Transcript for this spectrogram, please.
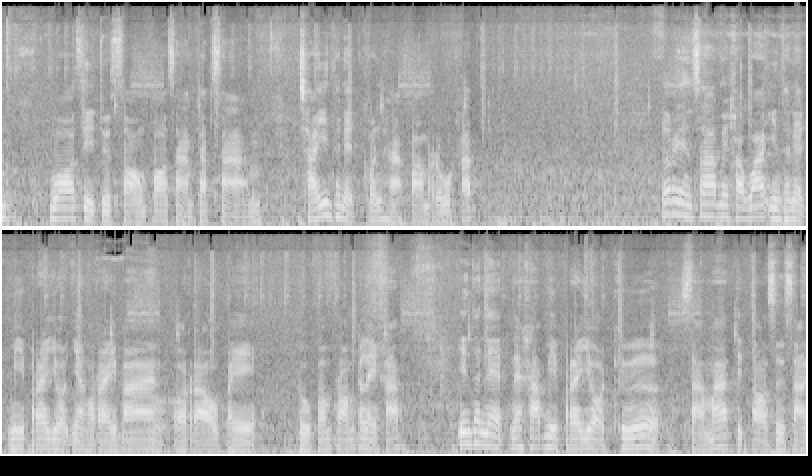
3ว4.2ป3ทับ3ใช้อินเทอร์เน็ตค้นหาความรู้ครับนักเรียนทราบไหมครับว่าอินเทอร์เน็ตมีประโยชน์อย่างไรบ้าง เราไปดูพร้อมๆกันเลยครับ อินเทอร์เน็ตนะครับมีประโยชน์คือสามารถติดต่อสื่อสาร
